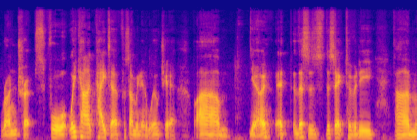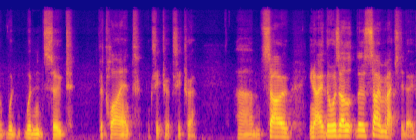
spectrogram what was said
run trips for we can't cater for somebody in a wheelchair. Um, you know, it, this is this activity um, would wouldn't suit the client, etc., etc. Um, so you know, there was a there's so much to do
